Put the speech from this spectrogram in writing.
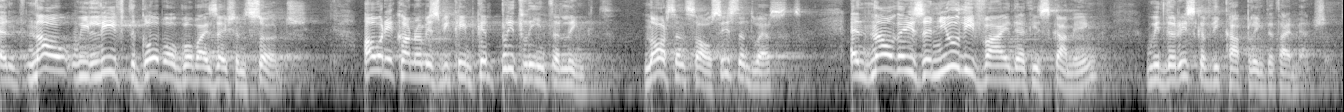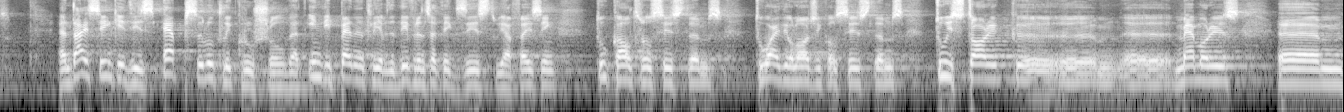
and now we leave the global globalization surge. Our economies became completely interlinked, north and south, east and west. And now there is a new divide that is coming with the risk of decoupling that I mentioned. And I think it is absolutely crucial that independently of the difference that exists, we are facing two cultural systems, two ideological systems, two historic uh, um, uh, memories, um,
